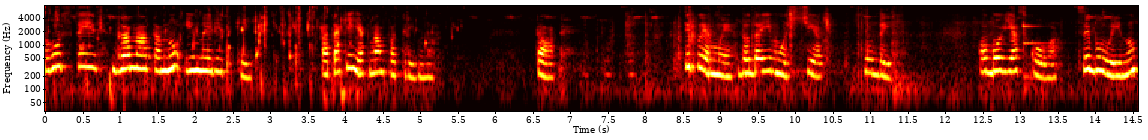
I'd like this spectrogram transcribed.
густий занадто, ну і не рідкий, а такий, як нам потрібно. Так. Тепер ми додаємо ще сюди обов'язково цибулину,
